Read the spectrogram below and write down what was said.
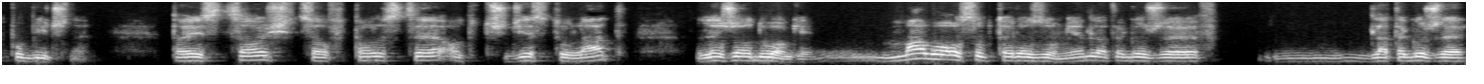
publiczny. To jest coś, co w Polsce od 30 lat leży odłogiem. Mało osób to rozumie, dlatego że, dlatego że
